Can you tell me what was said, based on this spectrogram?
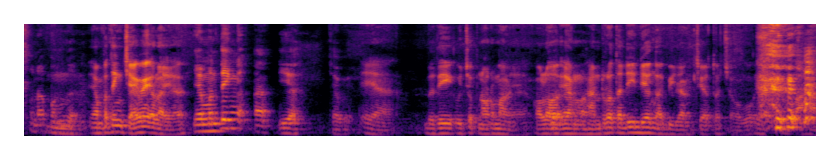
Kenapa Hmm, enggak? Yang penting cewek lah ya. Yang penting ah, iya, cewek. Iya. Berarti ucup normal ya. Kalau yang. Handro tadi dia nggak bilang cewek atau cowok ya. paham.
